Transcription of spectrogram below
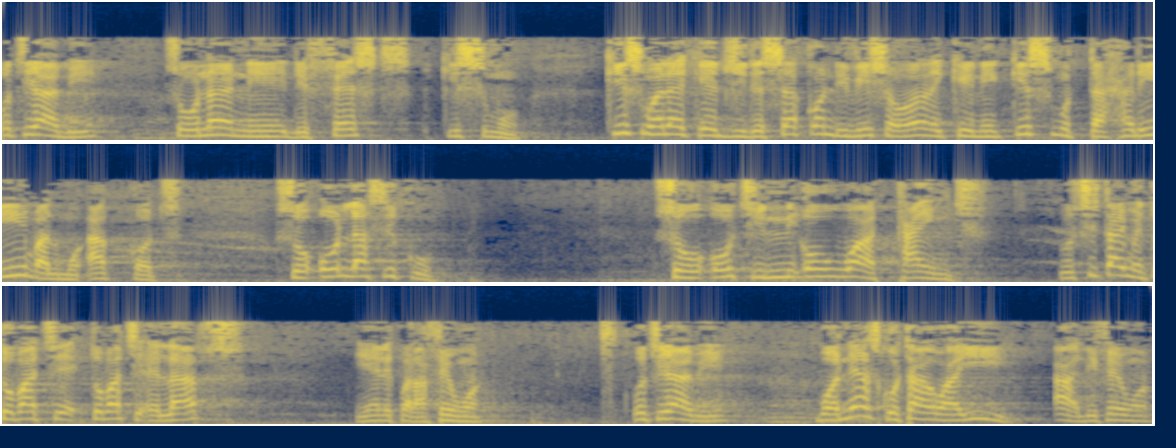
Ó ti yàbí so náà ni the first kismu kismu ẹlẹ́kejì the second division náà ni kí ni? Kismu tahrim al-mu'akkad. So ó lásìkò so ó ti ní ó wà timed. So sí time tó bá ti tó bá ti elapse ìyẹn lè padà fẹ́ wọn. Ó ti yàbí but ní àsìkò táwà yìí à lè fẹ́ wọn.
